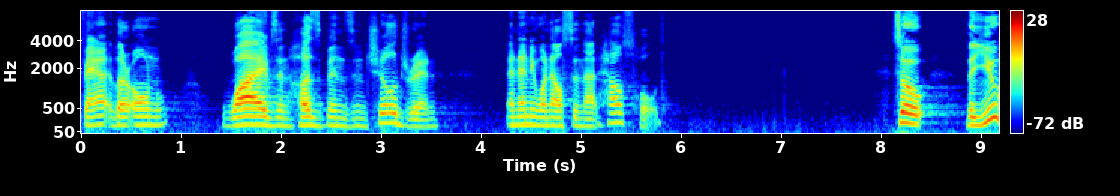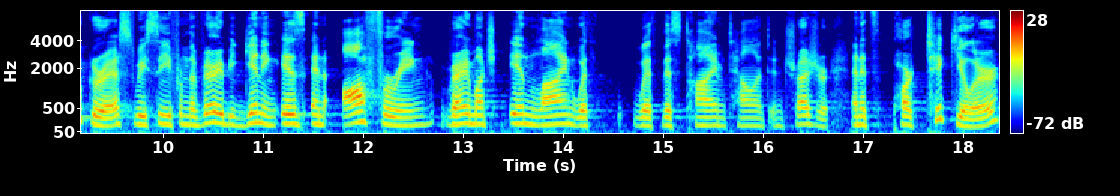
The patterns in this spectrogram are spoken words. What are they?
fam- their own wives and husbands and children, and anyone else in that household. So, the Eucharist, we see from the very beginning, is an offering very much in line with, with this time, talent, and treasure. And it's particular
